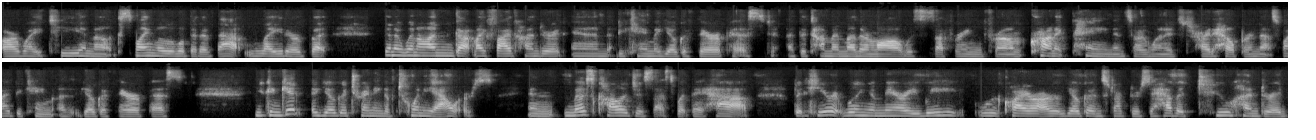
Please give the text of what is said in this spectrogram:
RYT. And I'll explain a little bit of that later. But then I went on and got my 500 and became a yoga therapist. At the time, my mother in law was suffering from chronic pain. And so I wanted to try to help her. And that's why I became a yoga therapist. You can get a yoga training of 20 hours and most colleges, that's what they have. But here at William Mary, we require our yoga instructors to have a 200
